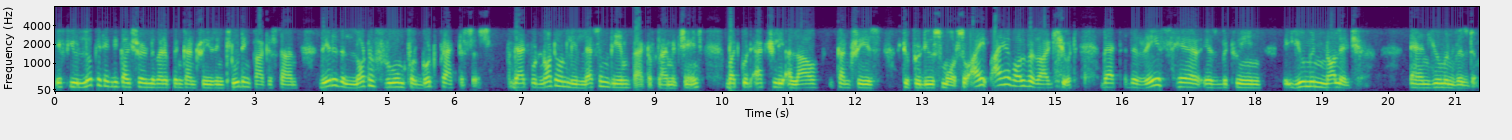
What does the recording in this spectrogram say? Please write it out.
If you look at agriculture in developing countries, including Pakistan, there is a lot of room for good practices that would not only lessen the impact of climate change, but could actually allow countries to produce more. So I, I have always argued that the race here is between human knowledge and human wisdom.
